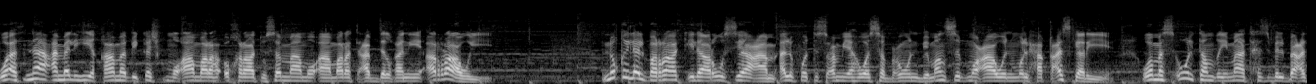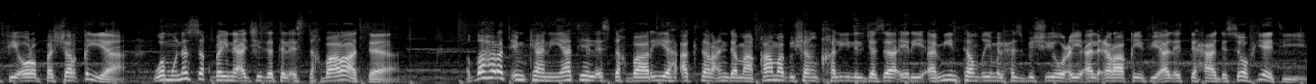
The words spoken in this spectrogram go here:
وأثناء عمله قام بكشف مؤامرة أخرى تسمى مؤامرة عبد الغني الراوي. نقل البراك إلى روسيا عام 1970 بمنصب معاون ملحق عسكري ومسؤول تنظيمات حزب البعث في أوروبا الشرقية ومنسق بين أجهزة الاستخبارات. ظهرت إمكانياته الاستخبارية أكثر عندما قام بشنق خليل الجزائري أمين تنظيم الحزب الشيوعي العراقي في الاتحاد السوفيتي.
